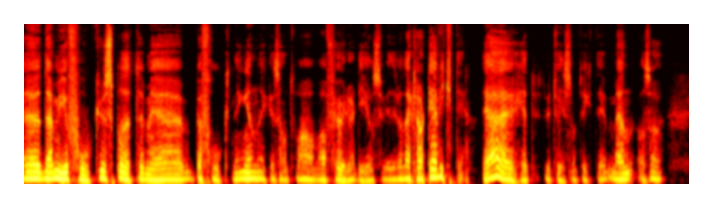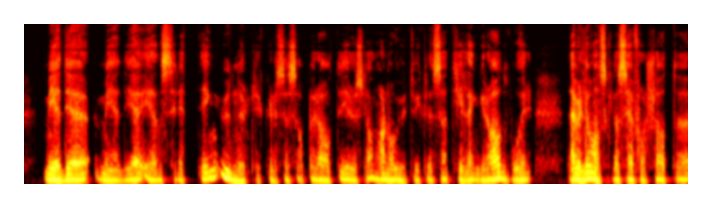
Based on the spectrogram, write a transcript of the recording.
Uh, det er mye fokus på dette med befolkningen, ikke sant? Hva, hva føler de, osv. Og, så og det er klart det er viktig. Det er helt utvilsomt viktig. Men altså, medie, medieensretting, undertrykkelsesapparatet i Russland, har nå utviklet seg til en grad hvor det er veldig vanskelig å se for seg at uh,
